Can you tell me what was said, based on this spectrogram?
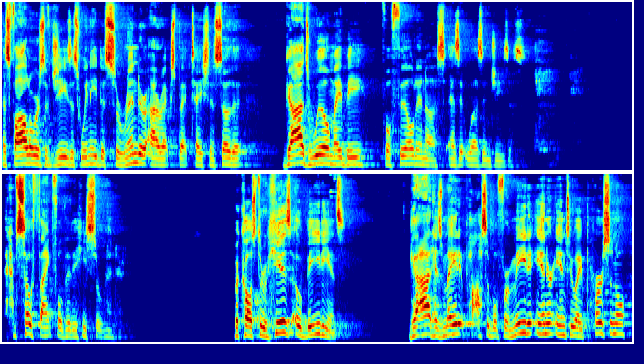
As followers of Jesus, we need to surrender our expectations so that God's will may be fulfilled in us as it was in Jesus. And I'm so thankful that He surrendered. Because through His obedience, God has made it possible for me to enter into a personal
